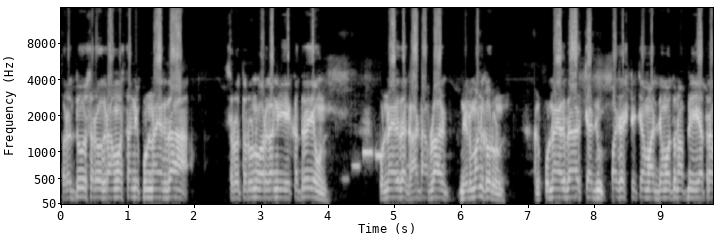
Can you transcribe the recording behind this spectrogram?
परंतु सर्व ग्रामस्थांनी पुन्हा एकदा सर्व तरुण वर्गाने एकत्र येऊन पुन्हा एकदा घाट आपला निर्माण करून आणि पुन्हा एकदा चंपाषष्टीच्या माध्यमातून आपली यात्रा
